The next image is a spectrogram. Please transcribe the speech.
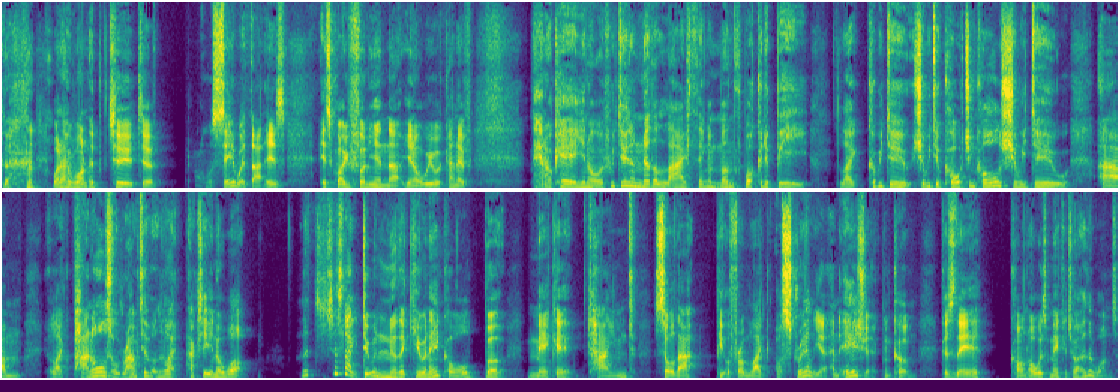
I what I wanted to to say with that is, it's quite funny in that you know we were kind of thinking, okay, you know, if we did another live thing a month, what could it be? Like, could we do? Should we do coaching calls? Should we do um like panels or roundtable? And like, actually, you know what? Let's just like do another Q and A call, but make it timed so that people from like Australia and Asia can come because they can't always make it to our other ones.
